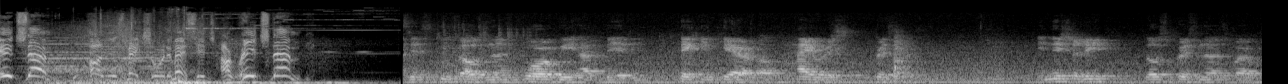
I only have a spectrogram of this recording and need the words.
Teach Dem! Always make sure the message reach them! Since 2004, we have been taking care of high-risk prisoners. Initially, those prisoners were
